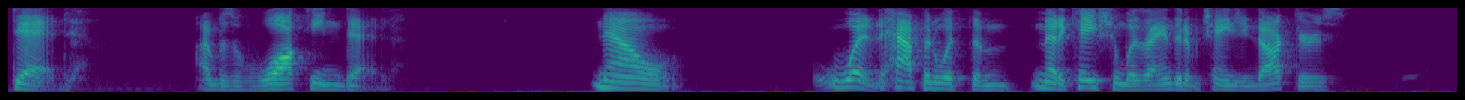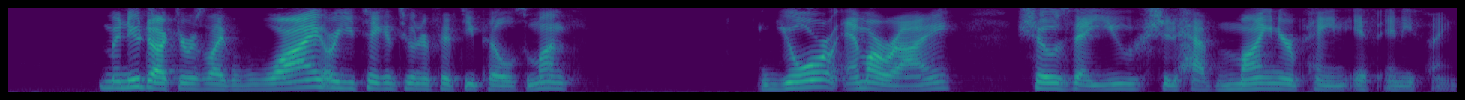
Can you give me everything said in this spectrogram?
dead. I was walking dead. Now, what happened with the medication was I ended up changing doctors. My new doctor was like, Why are you taking 250 pills a month? Your MRI shows that you should have minor pain, if anything.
